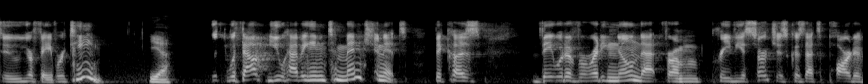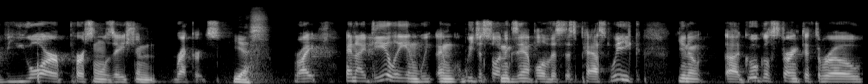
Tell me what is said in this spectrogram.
to your favorite team Yeah. without you having even to mention it because they would have already known that from previous searches because that's part of your personalization records Yes. right? And ideally, and we and we just saw an example of this this past week. You know, uh, Google's starting to throw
